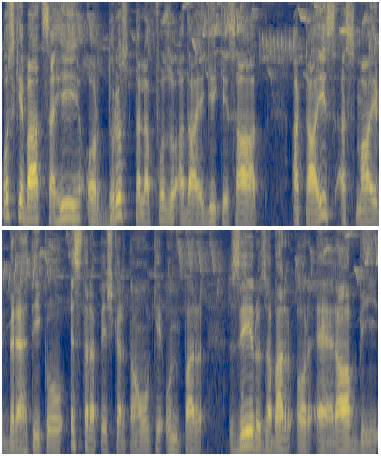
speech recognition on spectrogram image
اس کے بعد صحیح اور درست تلفظ و ادائیگی کے ساتھ اٹھائیس اسماء برہتی کو اس طرح پیش کرتا ہوں کہ ان پر زیر و زبر اور اعراب بھی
